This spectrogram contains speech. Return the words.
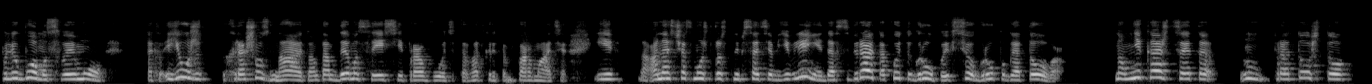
по любому своему так, ее уже хорошо знают, он там демо-сессии проводит там, в открытом формате. И она сейчас может просто написать объявление, да, собираю такую-то группу, и все, группа готова. Но мне кажется, это ну, про то, что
